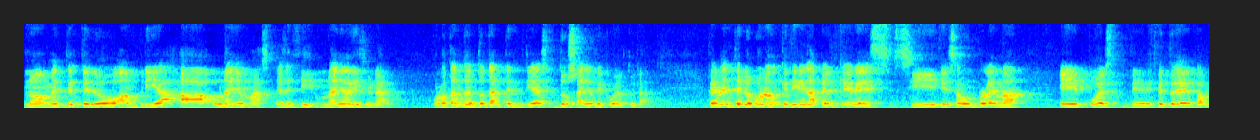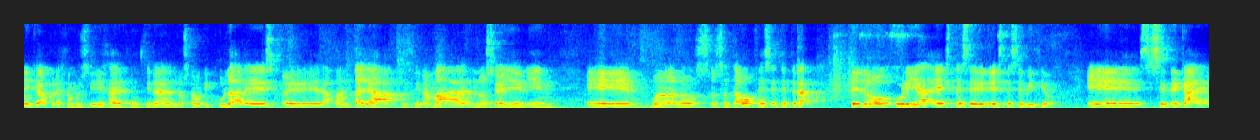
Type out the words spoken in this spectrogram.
normalmente te lo amplía a un año más, es decir, un año adicional. Por lo tanto, en total tendrías dos años de cobertura. Realmente lo bueno que tiene el Apple Care es, si tienes algún problema, pues de defecto de fábrica, por ejemplo, si deja de funcionar los auriculares, la pantalla funciona mal, no se oye bien eh, bueno, los, altavoces, etcétera, te lo cubría este, este servicio. Eh, si se te cae,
